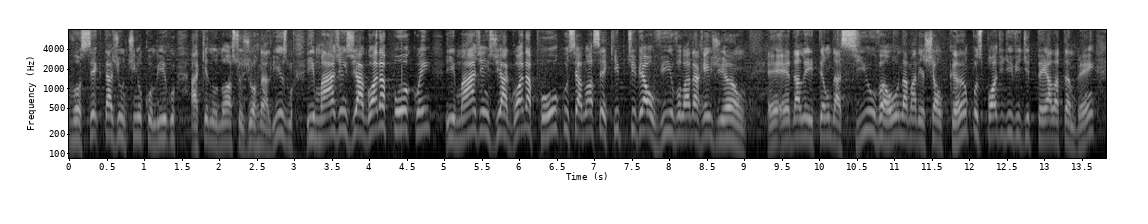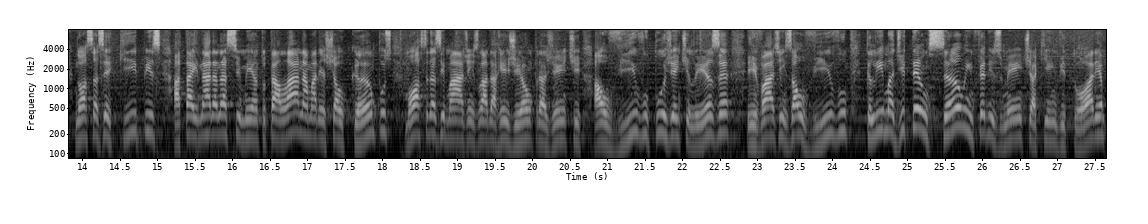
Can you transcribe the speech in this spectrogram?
Você que está juntinho comigo aqui no nosso jornalismo, imagens de agora a pouco, hein? Imagens de agora a pouco, se a nossa equipe estiver ao vivo lá na região é, é da Leitão da Silva ou na Marechal Campos, pode dividir tela também. Nossas equipes, a Tainara Nascimento está lá na Marechal Campos, mostra as imagens lá da região para gente ao vivo, por gentileza. Imagens ao vivo, clima de tensão, infelizmente, aqui em Vitória.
